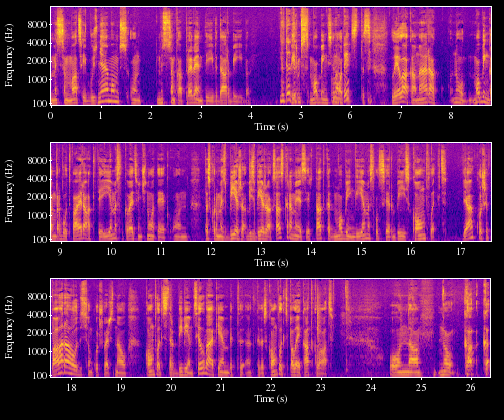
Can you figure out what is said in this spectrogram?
Mēs esam mācību uzņēmums un mēs esam kā preventīva darbība. Nu, tad, Pirms mobbings ir noticis, tas lielākā mērā nu, mobbingam var būt vairāki tie iemesli, kāpēc viņš notiek. Un tas, kur mēs biežā, visbiežāk saskaramies, ir tad, kad mobbinga iemesls ir bijis konflikts. Ja, kurš ir pāraudis un kurš vairs nav konflikts starp diviem cilvēkiem, bet tas konflikts paliek atklāts. Un, nu, ka, ka,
